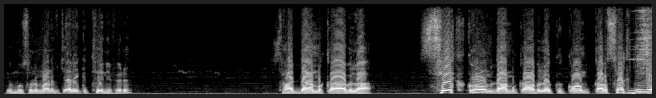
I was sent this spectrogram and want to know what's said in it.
ਤੇ ਮੁਸਲਮਾਨ ਵਿਚਾਰੇ ਕਿੱਥੇ ਨੇ ਫਿਰ? ਸਾਡਾ ਮੁਕਾਬਲਾ ਸਿੱਖ ਕੌਮ ਦਾ ਮੁਕਾਬਲਾ ਕੋਈ ਕੌਮ ਕਰ ਸਕਦੀ ਹੈ?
